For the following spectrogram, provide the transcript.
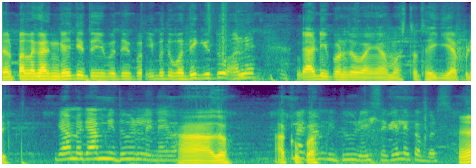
Jalpa લગાડીને ગઈ હતી તો એ બધું એ બધું વધી ગયું હતું અને ગાડી પણ જો અહીંયા મસ્ત થઈ ગઈ આપણી. ગામે ગામની ધૂળ લઈને હા જો. આખું પા ગામની ધૂળ હશે કેને ખબર છે? હે?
